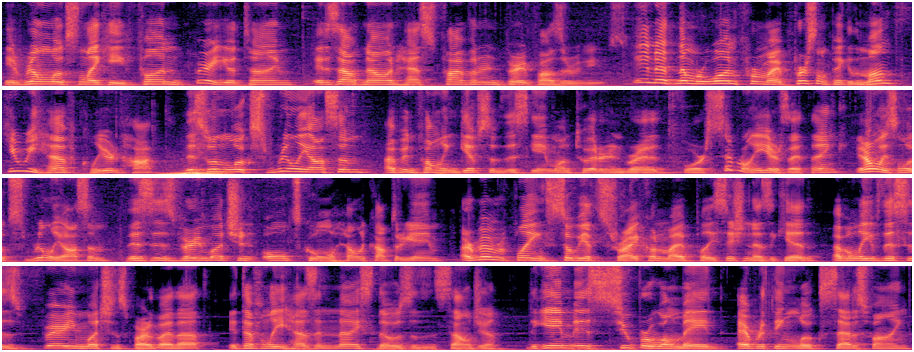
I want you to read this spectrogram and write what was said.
It really looks like a fun, very good time. It is out now and has 500 very positive reviews. And at number one for my personal pick of the month, here we have Cleared Hot. This one looks really awesome. I've been following gifs of this game on Twitter and Reddit for several years, I think. It always looks really awesome. This is very much an old school helicopter game. I remember playing Soviet Strike on my PlayStation as a kid. I believe this is very much inspired by that. It definitely has a nice dose of nostalgia. The game is super well made, everything looks satisfying.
